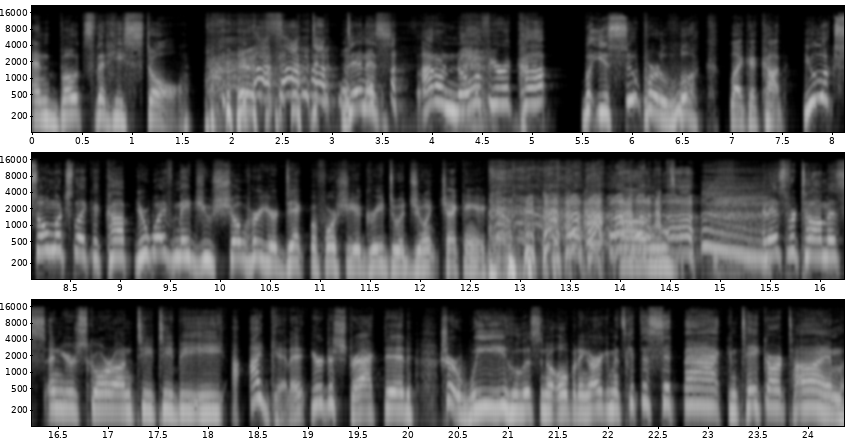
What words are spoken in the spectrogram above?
and boats that he stole. Dennis, I don't know if you're a cop, but you super look like a cop. You look so much like a cop. Your wife made you show her your dick before she agreed to a joint checking account. Um, and as for Thomas and your score on TTBE, I-, I get it. You're distracted. Sure, we who listen to opening arguments get to sit back and take our time,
